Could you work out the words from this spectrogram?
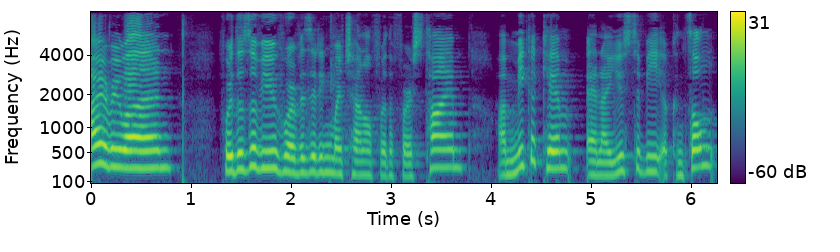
Hi everyone! For those of you who are visiting my channel for the first time, I'm Mika Kim and I used to be a consultant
